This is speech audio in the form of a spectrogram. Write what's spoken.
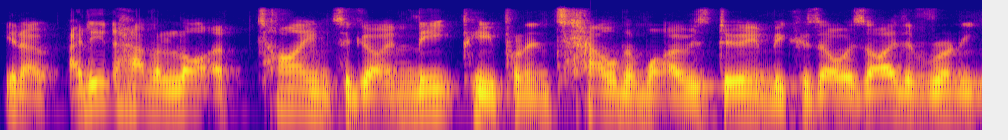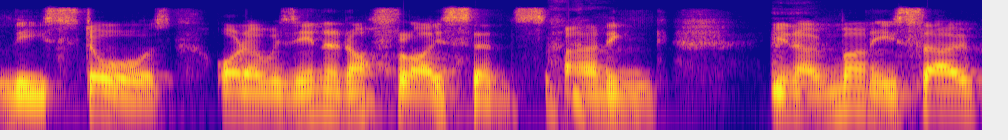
you know i didn't have a lot of time to go and meet people and tell them what i was doing because i was either running these stores or i was in an off license earning you know money so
